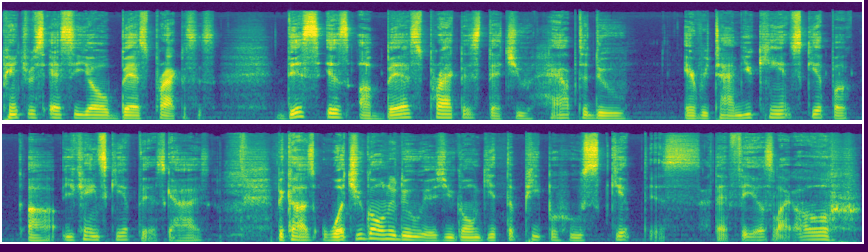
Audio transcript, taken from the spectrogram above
Pinterest SEO Best Practices. This is a best practice that you have to do every time. You can't skip a uh, you can't skip this, guys, because what you're going to do is you're going to get the people who skip this. That feels like, oh,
